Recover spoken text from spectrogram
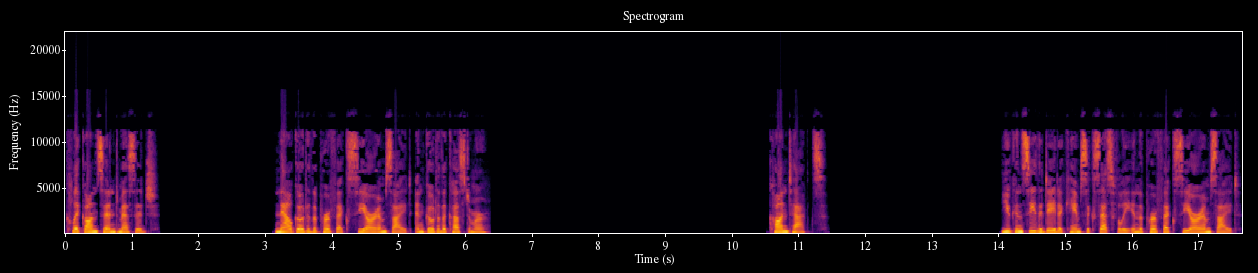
Click on Send Message. Now go to the Perfex CRM site and go to the customer. Contacts. You can see the data came successfully in the Perfex CRM site.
